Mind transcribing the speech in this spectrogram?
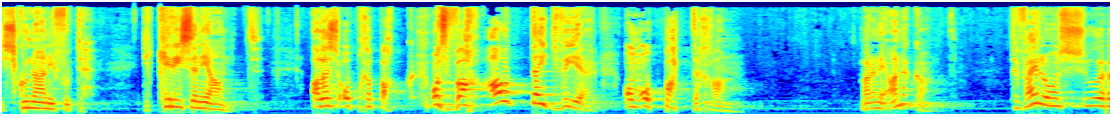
Die skoene aan die voete, die kries in die hand, alles opgepak. Ons wag altyd weer om op pad te gaan. Maar aan die ander kant Terwyl ons so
